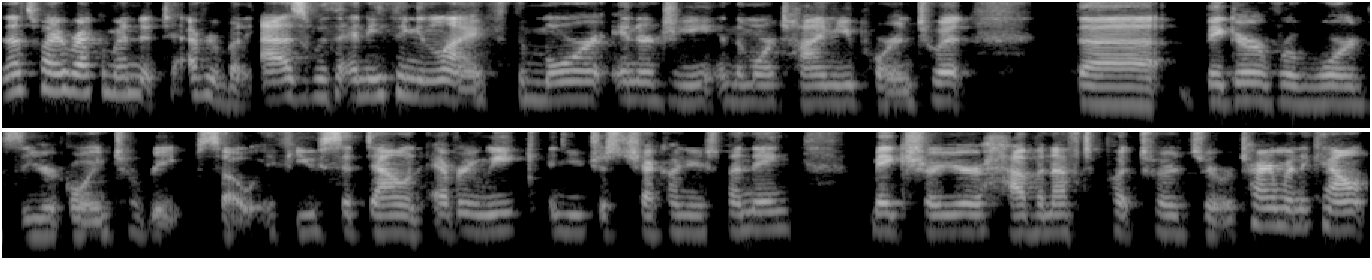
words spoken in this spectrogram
that's why i recommend it to everybody. As with anything in life the more energy and the more time you pour into it the bigger rewards that you're going to reap. So if you sit down every week and you just check on your spending, make sure you have enough to put towards your retirement account.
